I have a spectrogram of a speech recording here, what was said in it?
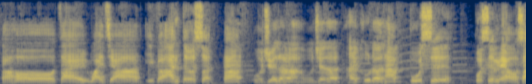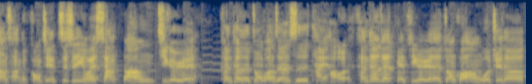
然后再外加一个安德森。那我觉得啦，我觉得艾普勒他不是不是没有上场的空间，只是因为上上几个月肯特的状况真的是太好了。肯特在前几个月的状况，我觉得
